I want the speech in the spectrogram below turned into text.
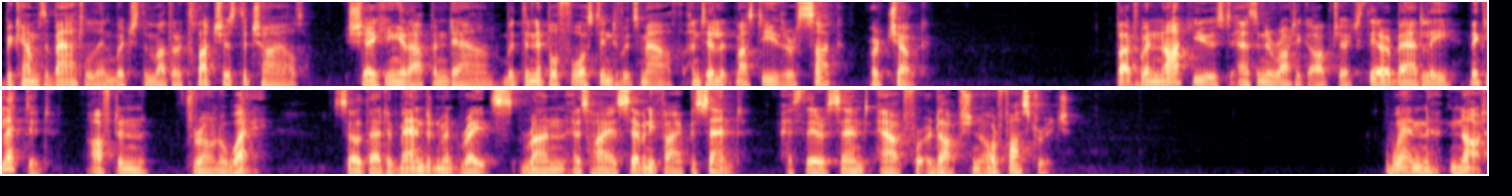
becomes a battle in which the mother clutches the child, shaking it up and down, with the nipple forced into its mouth until it must either suck or choke. But when not used as an erotic object, they are badly neglected, often thrown away, so that abandonment rates run as high as 75% as they are sent out for adoption or fosterage. When not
